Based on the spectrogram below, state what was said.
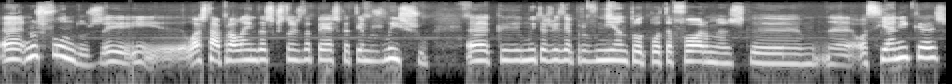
Uh, nos fundos, e, e, lá está, para além das questões da pesca, temos lixo que muitas vezes é proveniente ou de plataformas que, oceânicas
